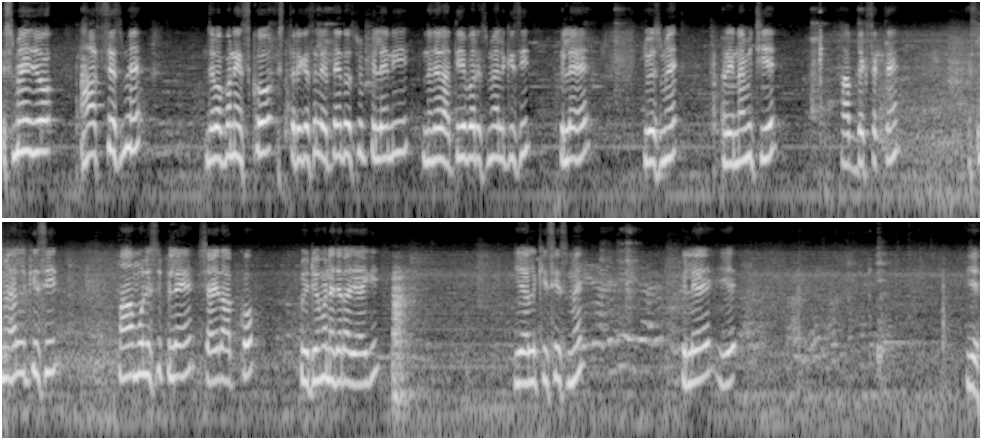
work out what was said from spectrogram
इसमें जो हाथ से इसमें जब अपन इसको इस तरीके से लेते हैं तो इसमें पिले नहीं नज़र आती है, पर इसमें हल्की सी पिले है, जो इसमें रहना भी चाहिए। आप देख सकते हैं। इसमें हल्की सी मामूली सी पिले हैं, शायद आपको वीडियो में नज़र आ जाएगी। ये हल्की सी इसमें पिले ये ये।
